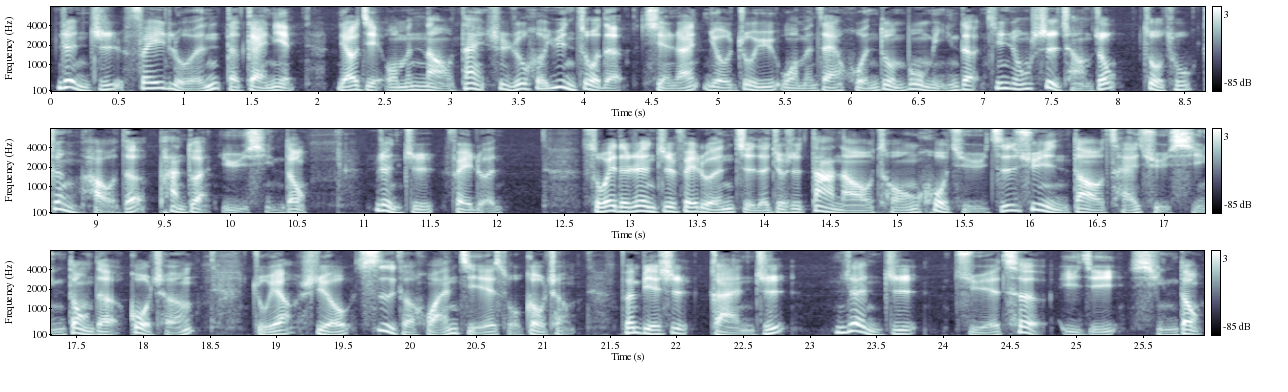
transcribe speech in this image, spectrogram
认知飞轮的概念，了解我们脑袋是如何运作的，显然有助于我们在混沌不明的金融市场中做出更好的判断与行动。认知飞轮，所谓的认知飞轮，指的就是大脑从获取资讯到采取行动的过程，主要是由四个环节所构成，分别是感知、认知。决策以及行动，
